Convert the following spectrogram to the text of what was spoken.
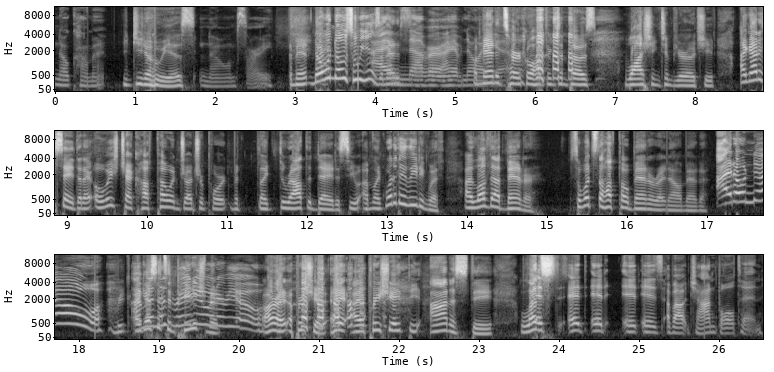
No comment. Do you know who he is? No, I'm sorry. Amanda, no one knows who he is. I have Amanda, never. I have no Amanda idea. Terkel, Huffington Post, Washington bureau chief. I gotta say that I always check HuffPo and Drudge Report, but like throughout the day to see. I'm like, what are they leading with? I love that banner. So what's the HuffPo banner right now, Amanda? I don't know. Re- I I'm guess in it's this radio impeachment. interview. All right, appreciate it. Hey, I appreciate the honesty. Let's. It's it it it is about John Bolton.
